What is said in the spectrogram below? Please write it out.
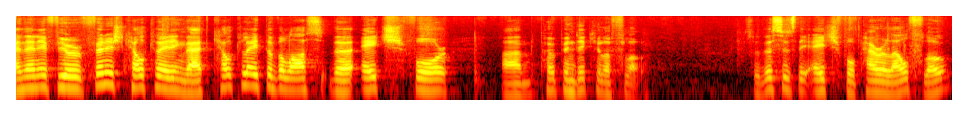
And then if you're finished calculating that, calculate the velocity, the h for um, perpendicular flow. So this is the h for parallel flow.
